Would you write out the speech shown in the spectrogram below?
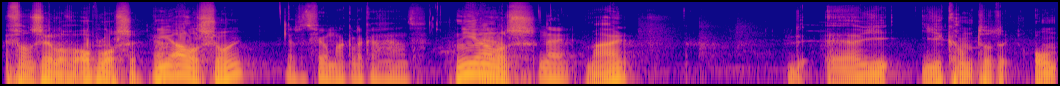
vanzelf oplossen. Ja. Niet alles hoor. Dat het veel makkelijker gaat. Niet Ja. alles. Nee, Maar eh, je, je kan tot het on-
